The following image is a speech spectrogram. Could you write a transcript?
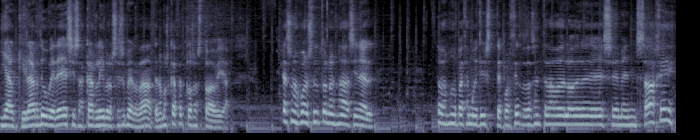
Y alquilar DVDs y sacar libros, es verdad, tenemos que hacer cosas todavía. Es un buen instituto, no es nada sin él. Todo el mundo parece muy triste. Por cierto, ¿te has enterado de lo de ese mensaje?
